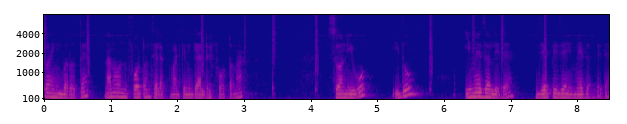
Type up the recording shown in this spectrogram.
ಸೊ ಹಿಂಗೆ ಬರುತ್ತೆ. ನಾನು ಒಂದು ಫೋಟೋನ ಸೆಲೆಕ್ಟ್ ಮಾಡ್ತೀನಿ ಗ್ಯಾಲರಿ ಫೋಟೋನ ಸೊ ನೀವು ಇದು ಇಮೇಜಲ್ಲಿದೆ ಜೆ ಪಿ ಜೆ ಇಮೇಜಲ್ಲಿದೆ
